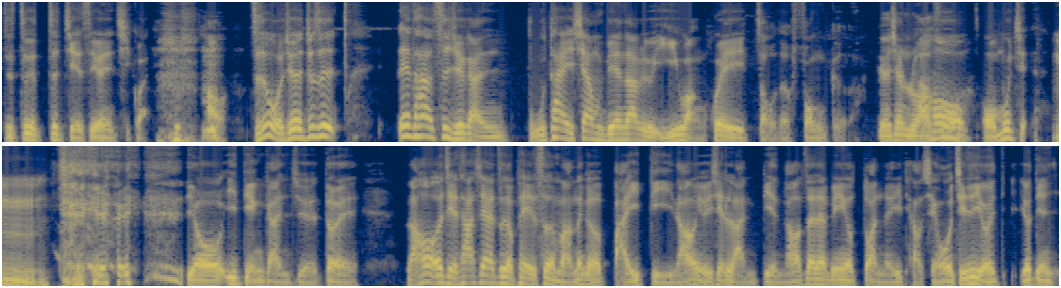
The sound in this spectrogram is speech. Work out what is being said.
这这个这解释有点奇怪。好。只是我觉得，就是因为它的视觉感不太像 BMW 以往会走的风格啊，比较像 RAV4。然后我目前嗯，有一点感觉，对。然后而且它现在这个配色嘛，那个白底，然后有一些蓝边，然后在那边又断了一条线。我其实有一有点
